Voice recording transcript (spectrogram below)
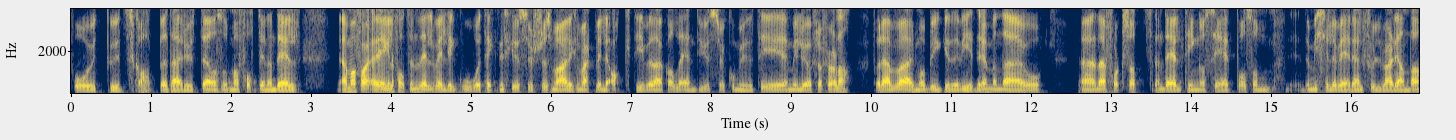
få ut budskapet der ute. Altså, man har fått inn en del ja, man har egentlig fått inn en del veldig gode tekniske ressurser som har liksom vært veldig aktive i det jeg kaller end user community-miljøet fra før. da, For å være med å bygge det videre. Men det er jo eh, det er fortsatt en del ting å se på som de ikke leverer helt fullverdig ennå.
